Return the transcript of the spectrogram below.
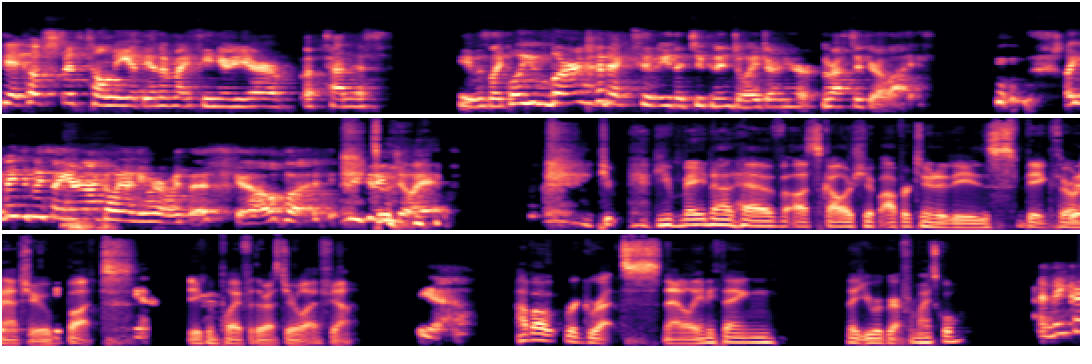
Yeah. Coach Smith told me at the end of my senior year of, of tennis, he was like, well, you've learned an activity that you can enjoy during your, the rest of your life. like basically saying you're not going anywhere with this skill, but you can enjoy it. You, you may not have uh, scholarship opportunities being thrown at you, but Yeah. you can play for the rest of your life. Yeah. Yeah. How about regrets, Natalie? Anything that you regret from high school? I think I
